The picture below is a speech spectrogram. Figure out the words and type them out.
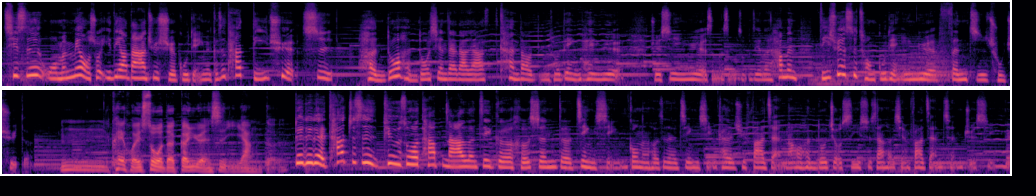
其实我们没有说一定要大家去学古典音乐，可是它的确是很多很多现在大家看到，比如说电影配乐、爵士音乐什么什么什么这些东西，他们的确是从古典音乐分支出去的。嗯，可以回溯的根源是一样的。对对对，他就是譬如说，他拿了这个和声的进行，功能和声的进行，开始去发展，然后很多九十一十三和弦发展成爵士音乐。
